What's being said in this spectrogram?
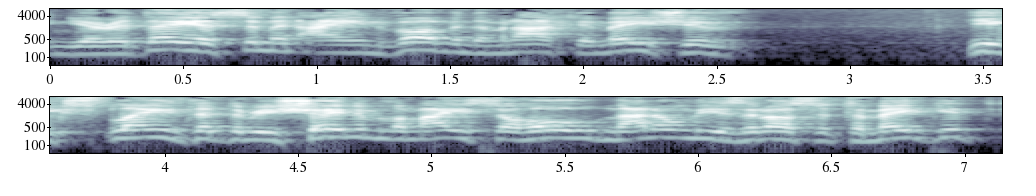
in Yeredeya Simon Ayin Vav, in the Menachem Meshiv, he explains that the Rishonim Lamaisa hold not only is it also to make it,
